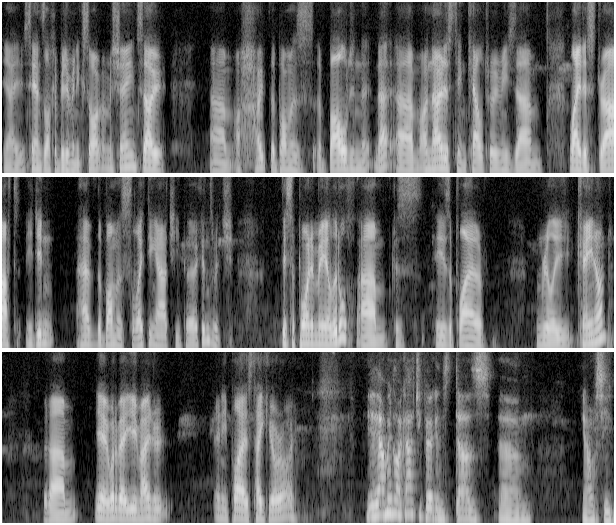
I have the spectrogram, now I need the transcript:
you know, sounds like a bit of an excitement machine. So, um, I hope the Bombers are bold in that. Um, I noticed in Cal Twomey's um, latest draft, he didn't have the Bombers selecting Archie Perkins, which disappointed me a little because um, he's a player I'm really keen on. But um, yeah, what about you, mate? Any players take your eye? Yeah, I mean, like Archie Perkins does, um, you know, obviously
